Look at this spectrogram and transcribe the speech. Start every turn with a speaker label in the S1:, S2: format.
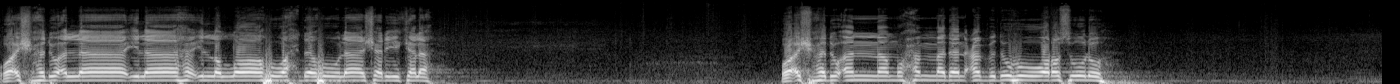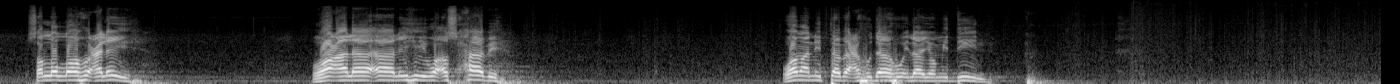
S1: وأشهد أن لا إله إلا الله وحده لا شريك له. وأشهد أن محمدا عبده ورسوله. صلى الله عليه وعلى آله وأصحابه. ومن اتبع هداه إلى يوم الدين.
